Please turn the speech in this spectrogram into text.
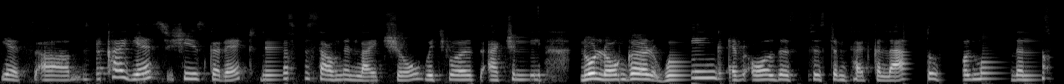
Yes, um, yes, she is correct. There was a sound and light show, which was actually no longer working. All the systems had collapsed. So almost the last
